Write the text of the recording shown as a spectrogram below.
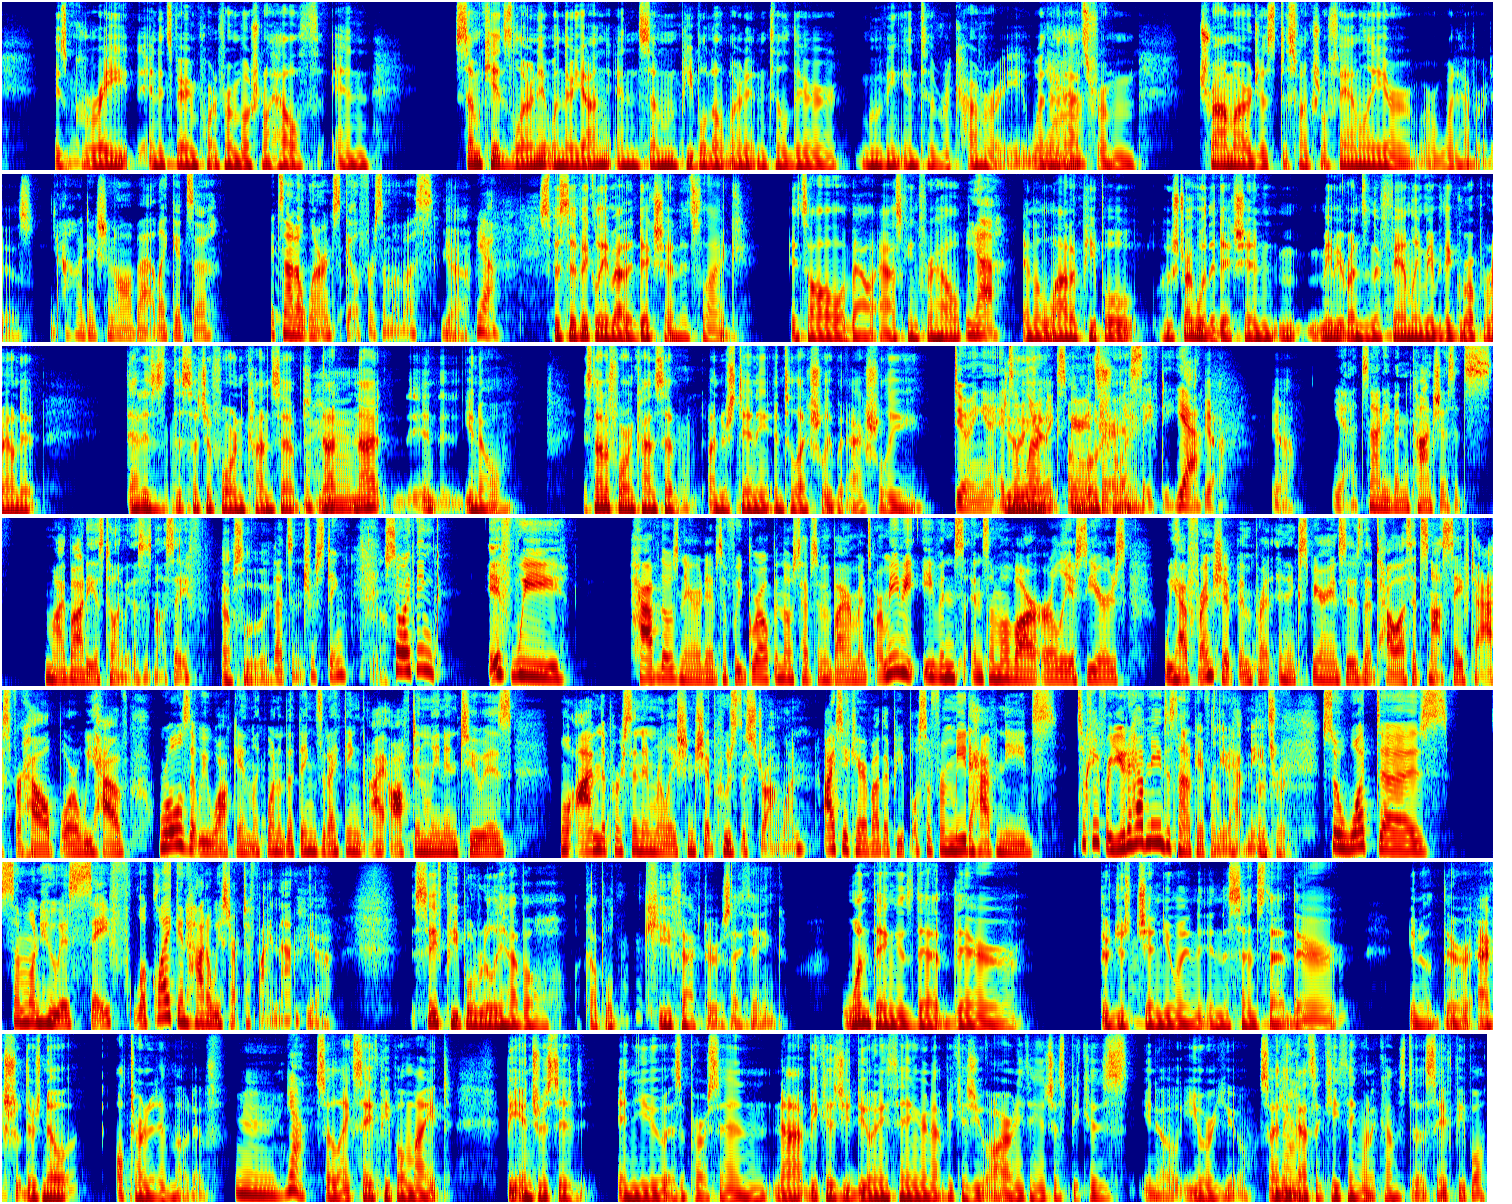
is great and it's very important for emotional health. And some kids learn it when they're young, and some people don't learn it until they're moving into recovery, whether Yeah. that's from trauma or just dysfunctional family or or whatever it is. Yeah. Addiction, all that. Like it's a, it's not a learned skill for some of us. Yeah. Yeah. Specifically about addiction, it's like it's all about asking for help. Yeah. and a lot of people who struggle with addiction m- maybe it runs in their family maybe they grew up around it that is the, such a foreign concept not Mhm. not in, you know it's not a foreign concept understanding it intellectually but actually Doing it. It's Doing a learned it experience or a safety. Yeah. yeah yeah Yeah. It's not even conscious. It's my body is telling me this is not safe. absolutely That's interesting. Yeah. So I think if we have those narratives, if we grow up in those types of environments, or maybe even in some of our earliest years, we have friendship and experiences that tell us it's not safe to ask for help, or we have roles that we walk in. Like one of the things that I think I often lean into is, well, I'm the person in relationship who's the strong one. I take care of other people. So for me to have needs, it's okay for you to have needs. It's not okay for me to have needs. that's right So what does someone who is safe look like, and how do we start to find that? yeah safe people really have a, a couple key factors i think one thing is that they're they're just genuine in the sense that they're you know they're actually there's no alternative motive Mm, yeah. so like safe people might be interested in you as a person not because you do anything or not because you are anything it's just because you know you are you. So i think that's a key thing when it comes to safe people.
